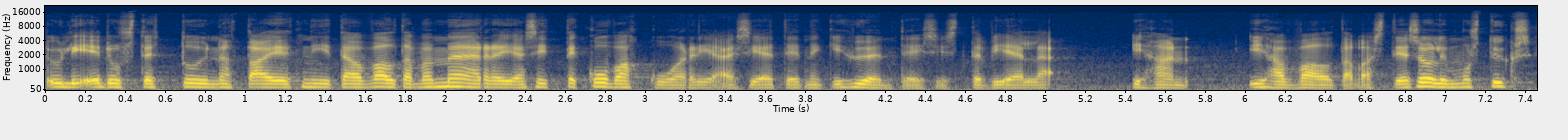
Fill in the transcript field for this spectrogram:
yliedustettuina tai että niitä on valtava määrä ja sitten kovakuoriaisia tietenkin hyönteisistä vielä ihan, ihan valtavasti. Ja se oli musta yksi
